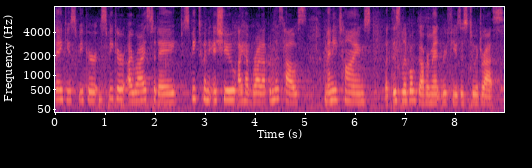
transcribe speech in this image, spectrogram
Thank you, Speaker. Speaker, I rise today to speak to an issue I have brought up in this House many times, but this Liberal government refuses to address.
